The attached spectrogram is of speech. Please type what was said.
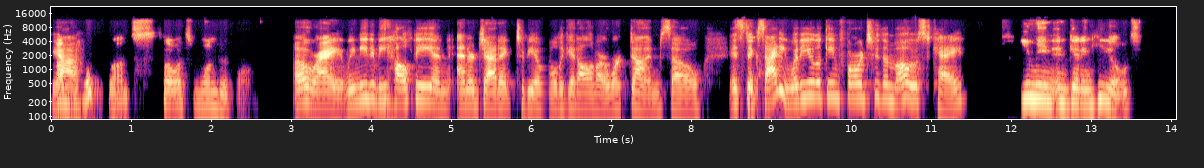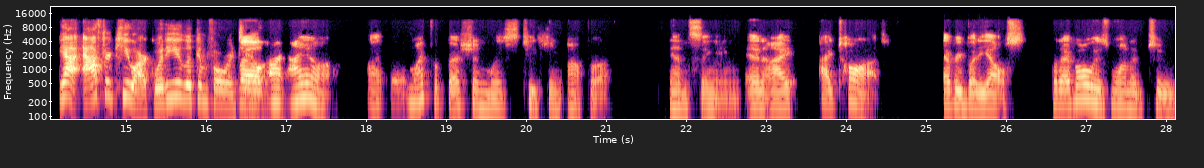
yeah. both fronts so it's wonderful. Oh right. We need to be healthy and energetic to be able to get all of our work done. So it's yeah. exciting. What are you looking forward to the most kay? You mean in getting healed? Yeah after q-arc what are you looking forward to? Well i i uh I, my profession was teaching opera and singing and i i taught everybody else but i've always wanted to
